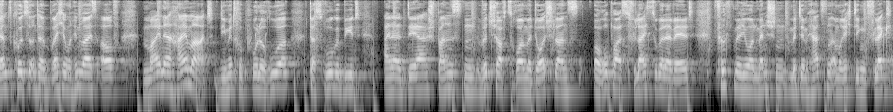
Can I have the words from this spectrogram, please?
Ganz kurze Unterbrechung und Hinweis auf meine Heimat, die Metropole Ruhr, das Ruhrgebiet, einer der spannendsten Wirtschaftsräume Deutschlands, Europas, vielleicht sogar der Welt. Fünf Millionen Menschen mit dem Herzen am richtigen Fleck,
